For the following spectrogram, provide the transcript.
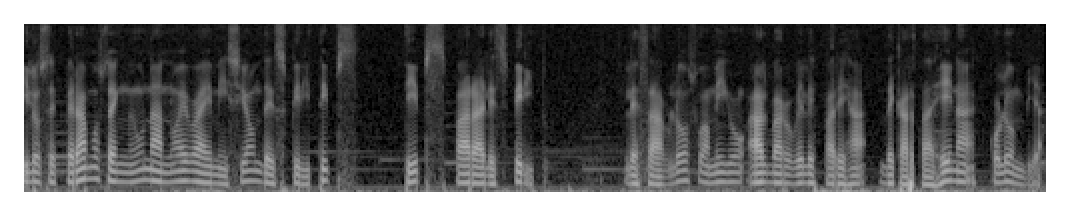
y los esperamos en una nueva emisión de Spirit Tips, Tips para el Espíritu. Les habló su amigo Álvaro Vélez Pareja de Cartagena, Colombia.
